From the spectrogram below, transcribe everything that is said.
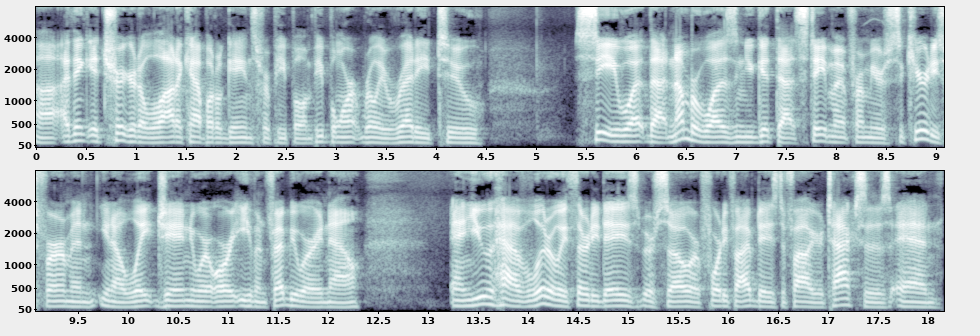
Uh, I think it triggered a lot of capital gains for people, and people weren't really ready to see what that number was. And you get that statement from your securities firm in you know late January or even February now. And you have literally 30 days or so or 45 days to file your taxes and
